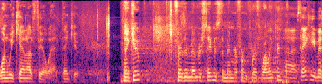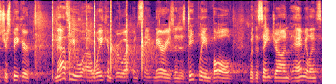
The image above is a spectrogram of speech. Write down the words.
one we cannot fail at. Thank you. Thank you. Further member statements? The member from Perth Wellington. Uh, thank you, Mr. Speaker. Matthew uh, Wakeham grew up in St. Mary's and is deeply involved with the St. John Ambulance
